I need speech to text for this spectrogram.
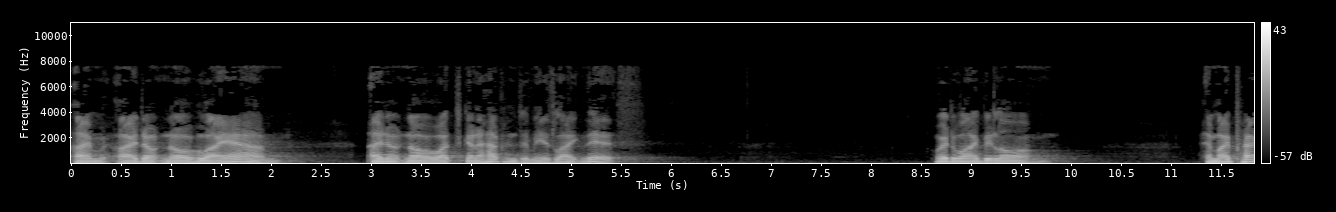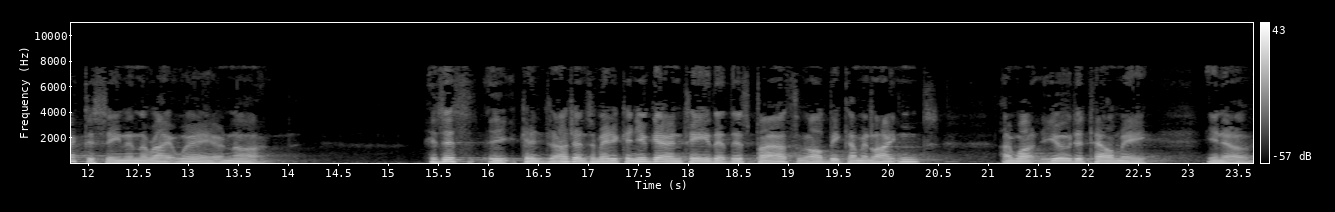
I'm, I don't know who I am. I don't know what's going to happen to me is like this. Where do I belong? Am I practicing in the right way or not? Is this, can, Ajahn Sumedho, can you guarantee that this path will all become enlightened? I want you to tell me, you know,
